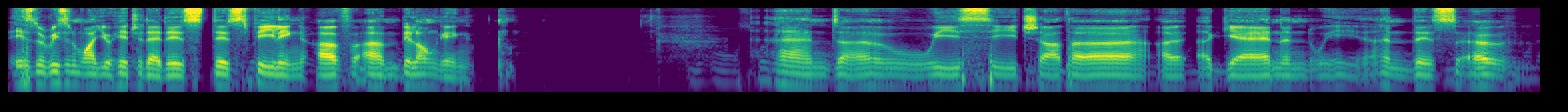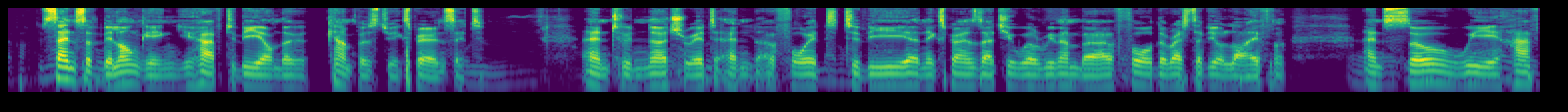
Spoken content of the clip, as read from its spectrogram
is the reason why you're here today. This this feeling of um, belonging. And uh, we see each other uh, again, and we and this uh, sense of belonging. You have to be on the campus to experience it and to nurture it and for it to be an experience that you will remember for the rest of your life. And so we have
